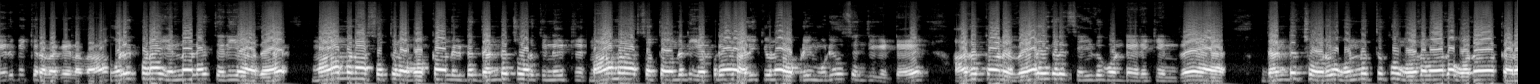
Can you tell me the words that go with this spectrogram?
நிரூபிக்கிற வகையில தான். உழைப்புனா என்னன்னே தெரியாத மாமனார் சொத்துல உக்காந்துகிட்டு தண்டச்சோறு தின்னுட்டு இருக்கு. மாமனார் சொத்தை வந்துட்டு எப்படியாவது அழிக்கணும் அப்படின்னு முடிவு செஞ்சுக்கிட்டு அதுக்கான வேலைகளை செய்து கொண்டு இருக்கின்ற தண்டச்சோறு ஒன்னுத்துக்கும் உதவாத உதவக்கர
